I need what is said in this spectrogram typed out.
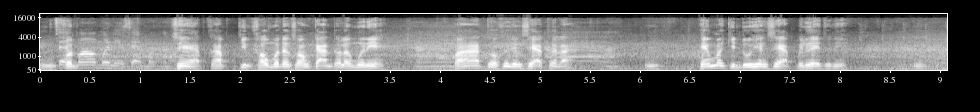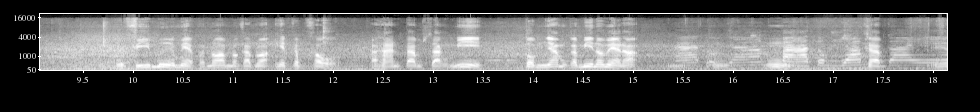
อืมแซ่คบนบ่มื้อนี้แซ่บบ่กันแซ่บครับ กินข้าวมาตั้งสองจานเท่าไหร่มื้อนี้ว้าตัวคือจังแซ่บเท่าล่ะอืมแฮงมากินดูแฮงแซ่บไปเรื่อยเท่านี้อืม ฝีมือแม่พนอมเนาะครับเนาะเฮ็ดกับข้าวอาหารตามสั่งมีต้มยำก็มีเนาะแม่เนาะอ่าต้มยอืมำปลาต้มยำครับ ไก่เอ่อ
